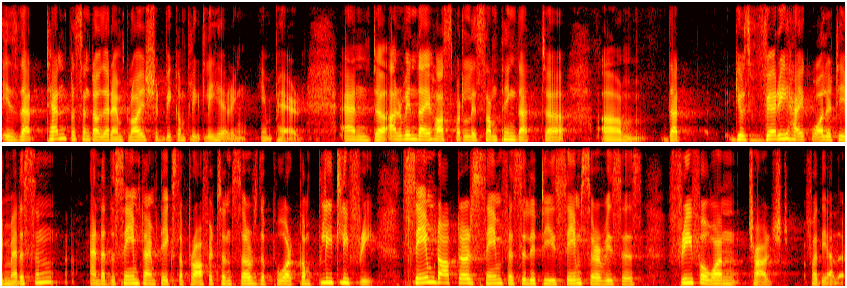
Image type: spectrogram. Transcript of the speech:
is that 10% of their employees should be completely hearing impaired. And uh, Aravind Eye Hospital is something that, uh, um, that gives very high quality medicine and at the same time takes the profits and serves the poor completely free. Same doctors, same facilities, same services, free for one, charged for the other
